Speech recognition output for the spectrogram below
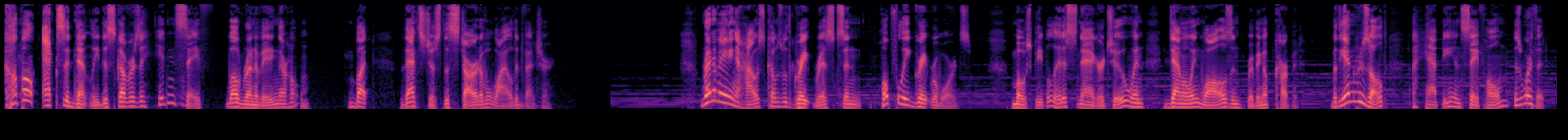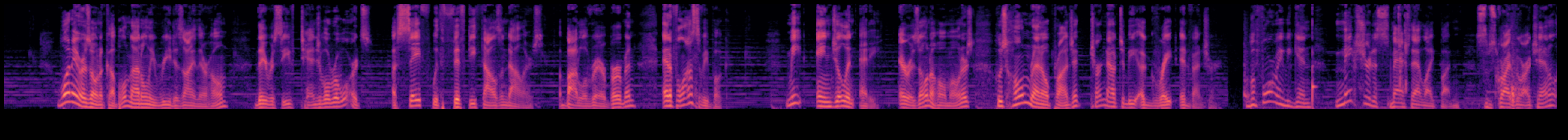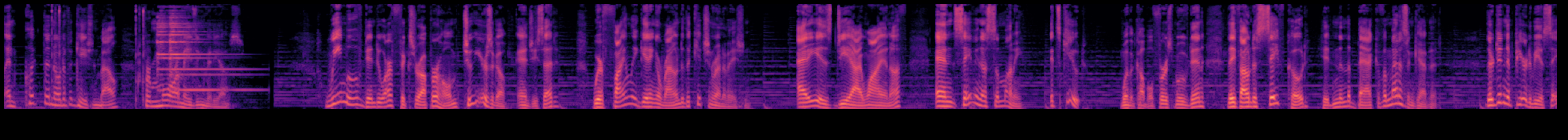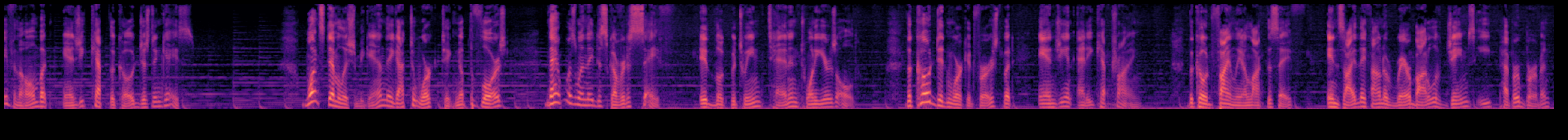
Couple accidentally discovers a hidden safe while renovating their home. But that's just the start of a wild adventure. Renovating a house comes with great risks and hopefully great rewards. Most people hit a snag or two when demoing walls and ripping up carpet. But the end result a happy and safe home is worth it. One Arizona couple not only redesigned their home They received tangible rewards a safe with $50,000 a bottle of rare bourbon and a philosophy book. Meet Angel and Eddie Arizona homeowners whose home rental project turned out to be a great adventure. Before we begin make sure to smash that like button subscribe to our channel and click the notification bell for more amazing videos. We moved into our fixer-upper home two years ago Angie said. We're finally getting around to the kitchen renovation. Eddie is DIY enough and saving us some money. It's cute when the couple first moved in they found a safe code hidden in the back of a medicine cabinet. There didn't appear to be a safe in the home but Angie kept the code just in case. Once demolition began they got to work taking up the floors. That was when they discovered a safe. It looked between 10 and 20 years old. The code didn't work at first but Angie and Eddie kept trying. The code finally unlocked the safe. Inside they found a rare bottle of James E. Pepper bourbon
